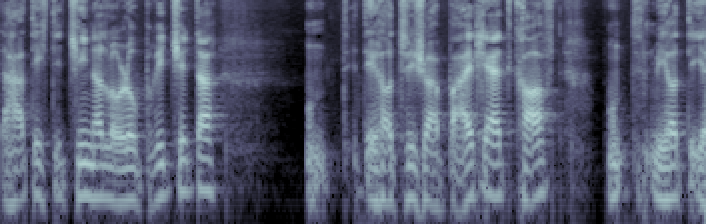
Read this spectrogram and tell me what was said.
da hatte ich die Gina Lollobrigida und die hat sich schon ein Ballkleid gekauft und mir hat die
